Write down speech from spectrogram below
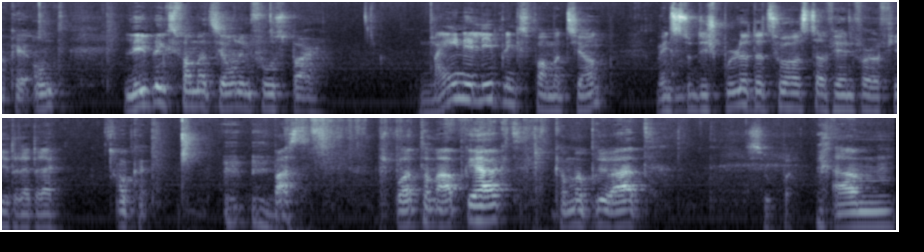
okay, und Lieblingsformation im Fußball? Meine Lieblingsformation, wenn du die Spieler dazu hast, auf jeden Fall ein 4-3-3. Okay. Passt. Sport haben wir abgehakt, kann man privat. Super. Ähm,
